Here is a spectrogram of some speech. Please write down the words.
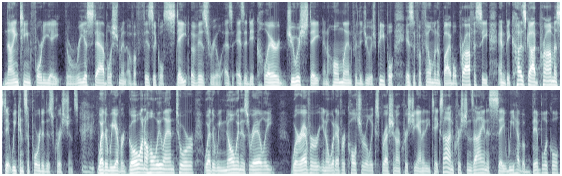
1948, the reestablishment of a physical state of Israel as, as a declared Jewish state and homeland for the Jewish people is a fulfillment of Bible prophecy. And because God promised it, we can support it as Christians. Mm-hmm. Whether we ever go on a Holy Land tour, whether we know an Israeli, wherever, you know, whatever cultural expression our Christianity takes on, Christian Zionists say we have a biblical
